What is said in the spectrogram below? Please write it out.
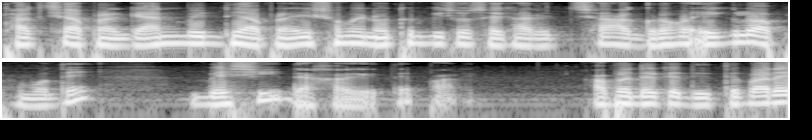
থাকছে, আপনার জ্ঞান বৃদ্ধি, আপনার এই সময় নতুন কিছু শেখার ইচ্ছা, আগ্রহ, এইগুলো আপনার মধ্যে বেশি দেখা যেতে পারে। আপনাদেরকে দিতে পারে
